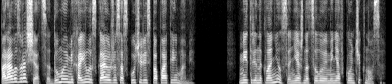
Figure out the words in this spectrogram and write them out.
Пора возвращаться. Думаю, Михаил и Скай уже соскучились по папе и маме. Митрий наклонился, нежно целуя меня в кончик носа.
